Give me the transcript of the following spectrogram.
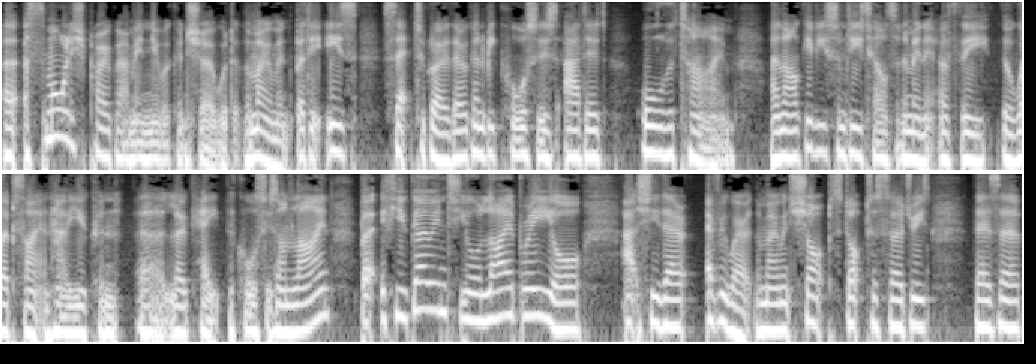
a, a smallish program in Newark and Sherwood at the moment, but it is set to grow. There are going to be courses added all the time, and I'll give you some details in a minute of the, the website and how you can uh, locate the courses online. But if you go into your library, or actually they're everywhere at the moment, shops, doctor surgeries, there's a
